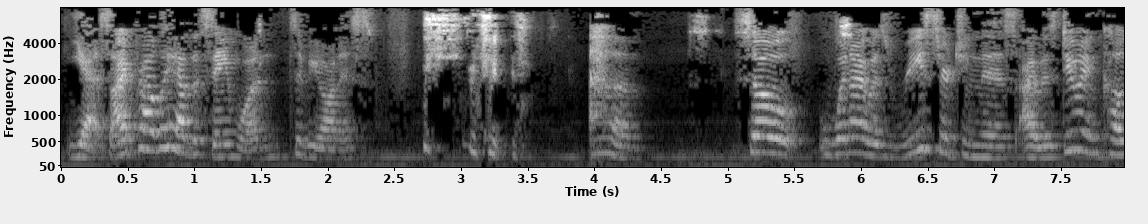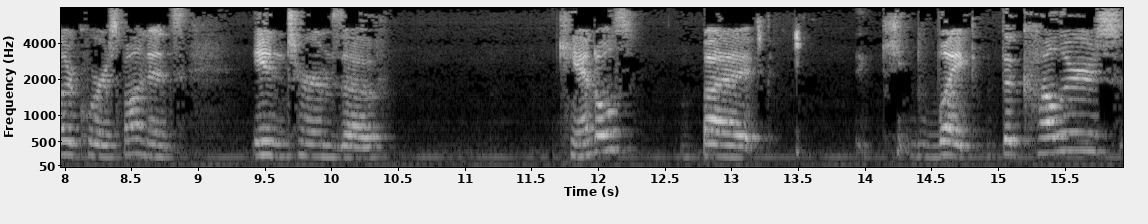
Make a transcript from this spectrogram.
Yes, I probably have the same one, to be honest. Um, so when I was researching this, I was doing color correspondence in terms of candles, but like the colors,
